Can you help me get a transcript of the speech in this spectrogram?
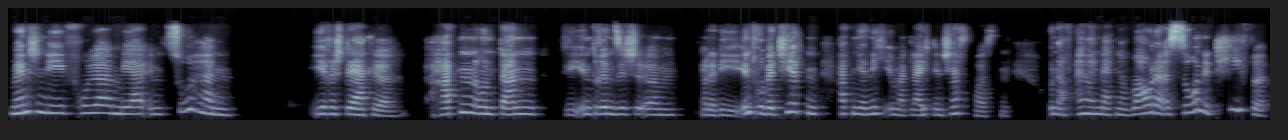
Menschen, die früher mehr im Zuhören ihre Stärke hatten und dann die intrinsisch ähm, oder die Introvertierten hatten ja nicht immer gleich den Chefposten. Und auf einmal merken wir, wow, da ist so eine Tiefe.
